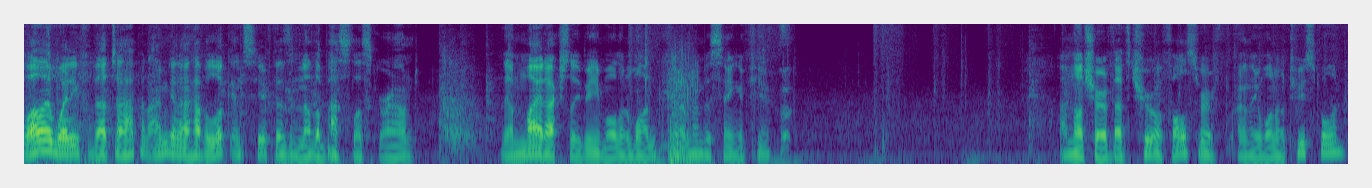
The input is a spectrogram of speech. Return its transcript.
While I'm waiting for that to happen, I'm going to have a look and see if there's another basilisk around. There might actually be more than one, because I remember seeing a few. I'm not sure if that's true or false, or if only one or two spawn.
